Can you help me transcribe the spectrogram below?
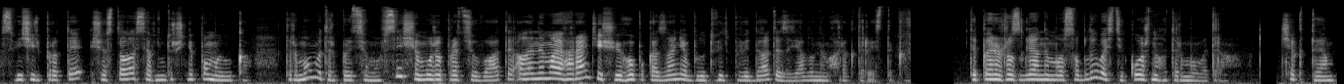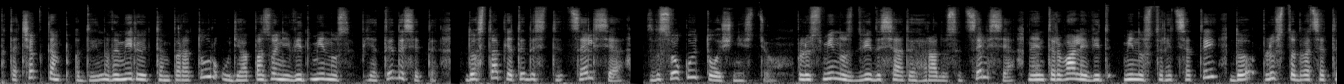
свідчить про те, що сталася внутрішня помилка. Термометр при цьому все ще може працювати, але немає гарантії, що його показання будуть відповідати заявленим характеристикам. Тепер розглянемо особливості кожного термометра. Чектемп та чектемп 1 вимірюють температуру у діапазоні від мінус 50 до 150 Цельсія з високою точністю, плюс-мінус 0,2 градуси Цельсія на інтервалі від мінус 30 до плюс 120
